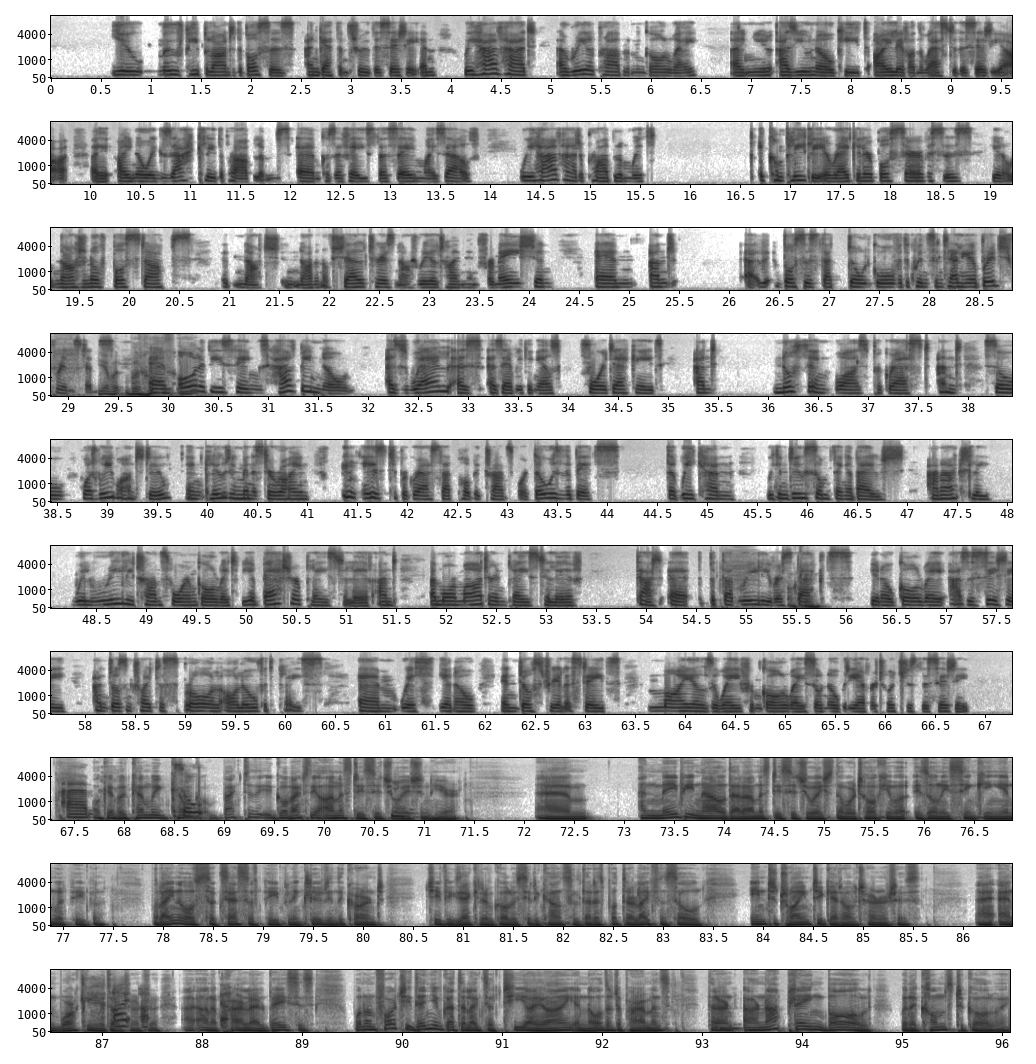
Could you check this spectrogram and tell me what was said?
You move people onto the buses and get them through the city. And we have had a real problem in Galway. And you, as you know, Keith, I live on the west of the city. I, I, I know exactly the problems um, because I face the same myself. We have had a problem with completely irregular bus services, you know, not enough bus stops, not not enough shelters, not real time information, um, and uh, buses that don't go over the Quincentennial Bridge, for instance. Yeah, but, but um, all of these things have been known as well as as everything else for decades, and nothing was progressed. And so, what we want to do, including Minister Ryan, is to progress that public transport. Those are the bits that we can we can do something about, and actually will really transform Galway to be a better place to live and a more modern place to live. That uh, but that really respects you know Galway as a city and doesn't try to sprawl all over the place um, with you know industrial estates miles away from Galway, so nobody ever touches the city. Um, Okay, but can we, can So- we go back to the go back to the honesty situation here? Um, and maybe now that honesty situation that we're talking about is only sinking in with people. But I know of successive people, including the current chief executive of Galway City Council, that has put their life and soul into trying to get alternatives. Uh, and working with I- I- alternatives uh, on a parallel basis, but unfortunately, then you've got the likes of TII and other departments that are are not playing ball when it comes to Galway.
